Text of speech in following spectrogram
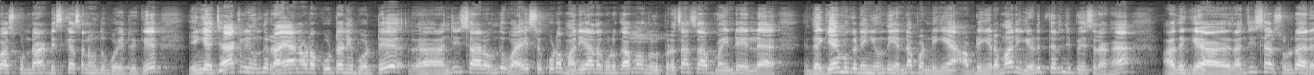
பாஸ்க்கு உண்டான டிஸ்கஷன் வந்து போயிட்டுருக்கு. இங்கே ஜாக்லின் வந்து ரயானோட கூட்டணி போட்டு ரஞ்சித் சார் வந்து வயசு கூட மரியாதை கொடுக்காம உங்களுக்கு ப்ரெசன்ஸ் ஆஃப் மைண்டே இல்லை. இந்த கேமுக்கு நீங்கள் வந்து என்ன பண்ணீங்க அப்படிங்கிற மாதிரி எடுத்தெறிஞ்சு பேசுகிறாங்க அதுக்கு ரஞ்சித் சார் சொல்கிறாரு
